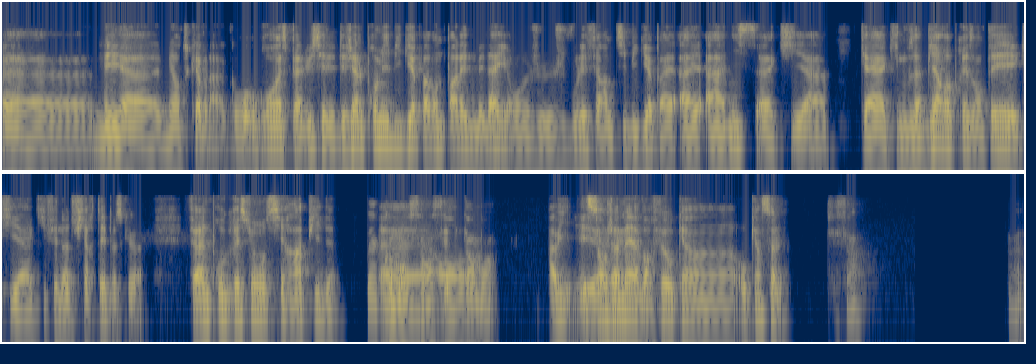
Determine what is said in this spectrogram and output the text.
Euh, mais, euh, en tout cas, voilà, gros, respect à lui. C'est déjà le premier big up avant de parler de médaille. Je, voulais faire un petit big up à, à, à Nice euh, qui, qui, a, qui, nous a bien représenté et qui, qui fait notre fierté parce que faire une progression aussi rapide. a commencé en septembre. Ah oui, et, sans jamais avoir fait aucun, aucun seul. C'est ça. Ouais.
